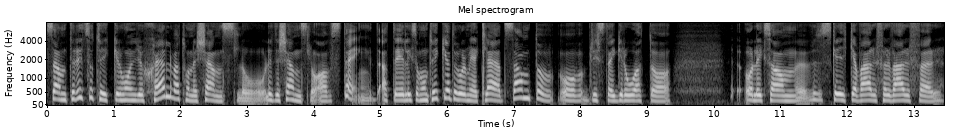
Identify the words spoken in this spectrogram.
Samtidigt så tycker hon ju själv att hon är känslo, lite känsloavstängd. Att det är liksom, hon tycker att det vore mer klädsamt att, att brista i gråt och, och liksom skrika varför, varför.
